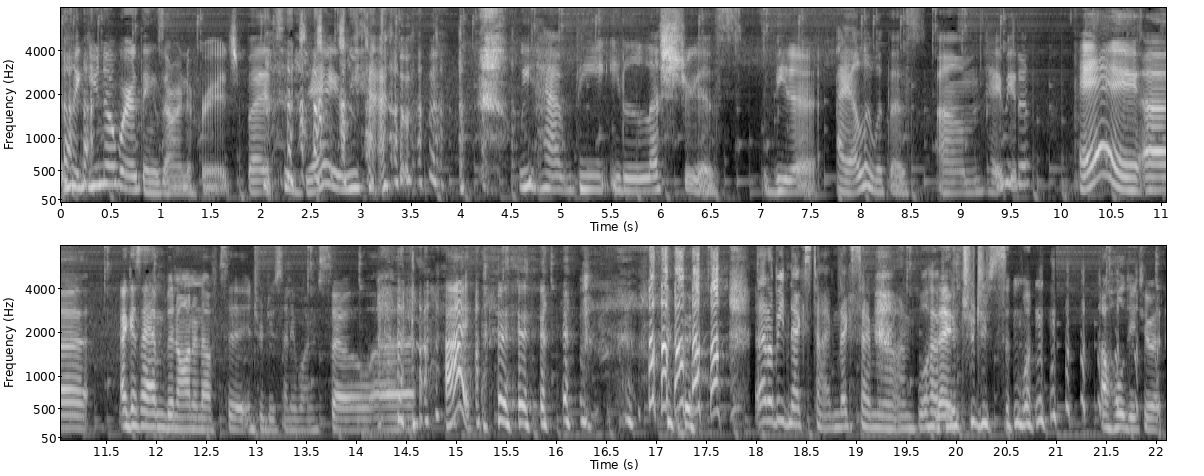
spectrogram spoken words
like you know where things are in the fridge. But today we have we have the illustrious Vita Ayala with us. Um, hey Vita. Hey, uh, I guess I haven't been on enough to introduce anyone. So, uh, hi. That'll be next time. Next time you're on, we'll have you introduce someone. I'll hold you to it.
